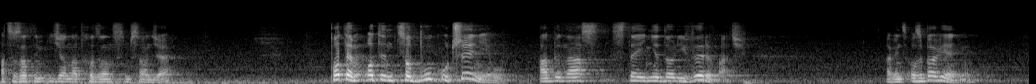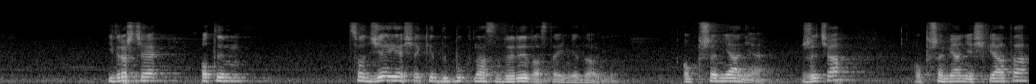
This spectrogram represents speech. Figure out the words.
a co za tym idzie o nadchodzącym sądzie. Potem o tym, co Bóg uczynił, aby nas z tej niedoli wyrwać, a więc o zbawieniu. I wreszcie o tym, co dzieje się, kiedy Bóg nas wyrywa z tej niedoli. O przemianie życia, o przemianie świata,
